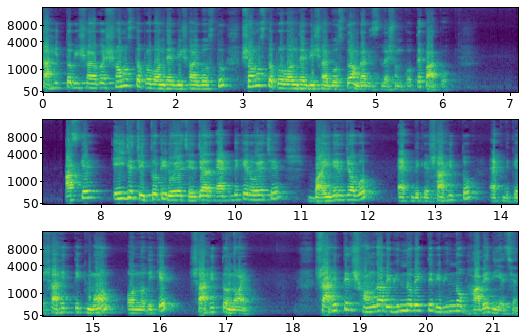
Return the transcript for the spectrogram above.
সাহিত্য বিষয়ক সমস্ত প্রবন্ধের বিষয়বস্তু, সমস্ত প্রবন্ধের বিষয়বস্তু আমরা বিশ্লেষণ করতে পারব। আজকে এই যে চিত্রটি রয়েছে, যার একদিকে রয়েছে বাইরের জগৎ, একদিকে সাহিত্য, একদিকে সাহিত্যিক মন, অন্যদিকে সাহিত্য নয়। সাহিত্যের সংজ্ঞা বিভিন্ন ব্যক্তি বিভিন্ন ভাবে দিয়েছেন।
